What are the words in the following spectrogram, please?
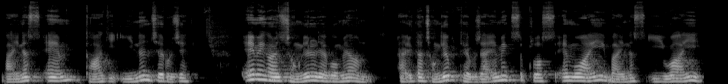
마이너스 m 더하기 2는 제로지. m에 관해서 정리를 해보면 아, 일단 전개부터 해보자. mx 플러스 my 마이너스 2y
